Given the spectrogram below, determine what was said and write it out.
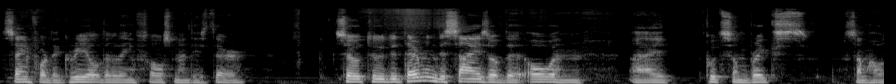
Same for the grill, the reinforcement is there. So to determine the size of the oven, I put some bricks somehow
